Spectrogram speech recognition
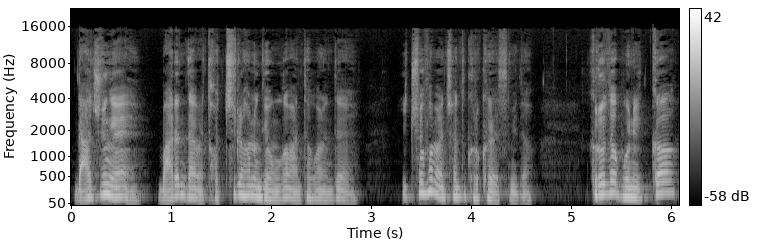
나중에 마른 다음에 덧칠을 하는 경우가 많다고 하는데 이 최후 만찬도 그렇게 됐습니다. 그러다 보니까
